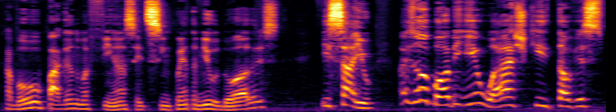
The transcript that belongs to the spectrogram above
Acabou pagando uma fiança de 50 mil dólares e saiu. Mas, ô Bob, eu acho que talvez,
